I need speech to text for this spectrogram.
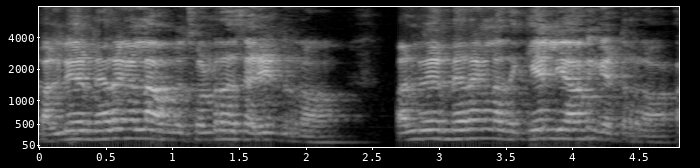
பல்வேறு நேரங்கள்ல அவங்க சொல்றது சரின்றோம் பல்வேறு நேரங்கள்ல அதை கேள்வியாகவும் கேட்டுறோம்.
